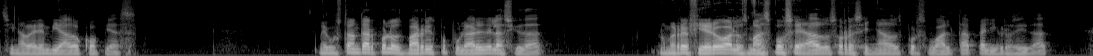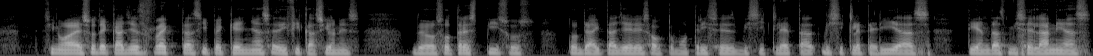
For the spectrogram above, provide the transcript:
sin haber enviado copias. Me gusta andar por los barrios populares de la ciudad. No me refiero a los más voceados o reseñados por su alta peligrosidad, sino a esos de calles rectas y pequeñas edificaciones de dos o tres pisos donde hay talleres automotrices, bicicletas, bicicleterías, tiendas misceláneas,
